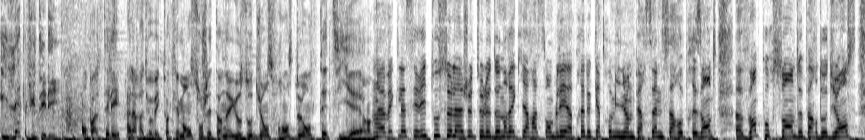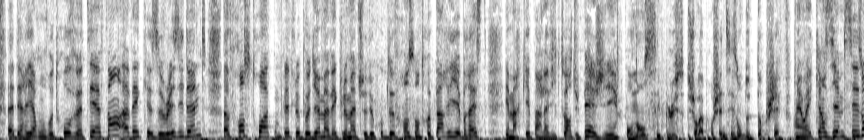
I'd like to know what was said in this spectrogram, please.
et l'actu télé. On parle télé à la radio avec toi Clémence. On jette un œil aux audiences France 2 en tête hier. Avec la série Tout cela, je te le donnerai qui a rassemblé à près de 4 millions de personnes. Ça représente 20% de part d'audience. Derrière, on retrouve TF1 avec The Resident. France 3 complète le podium avec le match de Coupe de France entre Paris et Brest et marqué par la victoire du PSG. On en sait plus sur la prochaine saison de Top Chef. Et ouais, 15e saison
